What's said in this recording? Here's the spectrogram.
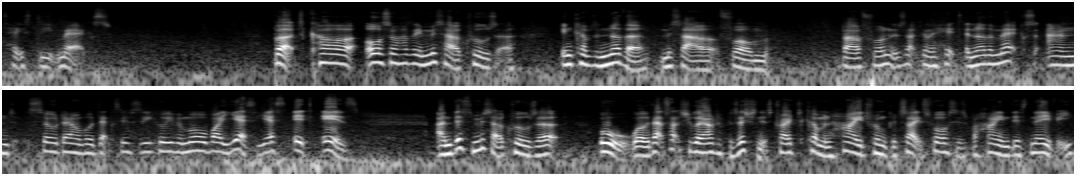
tasty mex. But Khal also has a missile cruiser. In comes another missile from Balfron. Is that going to hit another mex and slow down Bodexius Eco even more? Why, yes, yes, it is. And this missile cruiser, oh, well, that's actually gone out of position. It's tried to come and hide from Gutsite's forces behind this navy,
